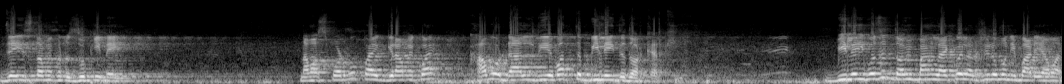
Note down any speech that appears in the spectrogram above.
যে ইসলামে কোনো ঝুঁকি নেই। নামাজ পড়ব, কয়েক গ্রামে কয়, খাব, ডাল দিয়ে ভাত, তো বিলেই তো দরকার কি? বিলেই বোঝেন তো, আমি বাংলায় কইলাম, শিরোমণি বাড়ি আমার।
